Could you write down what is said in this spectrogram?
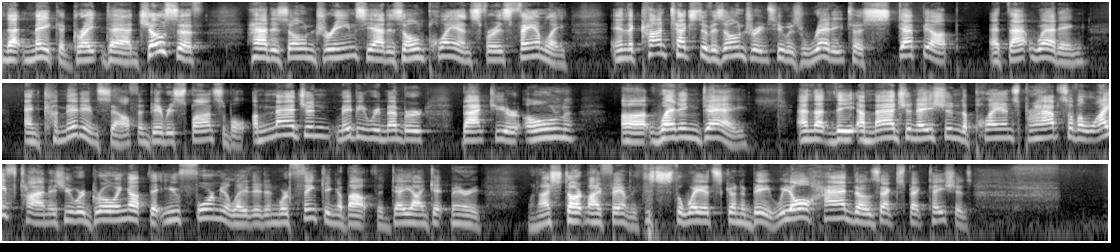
that make a great dad. Joseph had his own dreams, he had his own plans for his family. In the context of his own dreams, he was ready to step up at that wedding and commit himself and be responsible. Imagine, maybe remember back to your own uh, wedding day and that the imagination, the plans perhaps of a lifetime as you were growing up that you formulated and were thinking about the day I get married, when I start my family, this is the way it's going to be. We all had those expectations.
